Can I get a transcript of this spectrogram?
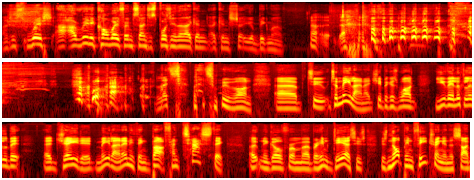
I just wish. I, I, really can't wait for him to sign to Sporting, and then I can I can shut your big mouth. Uh, wow. let's let's move on uh, to to Milan actually, because while Juve look a little bit uh, jaded, Milan anything but fantastic opening goal from uh, Brahim Diaz, who's who's not been featuring in the side.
